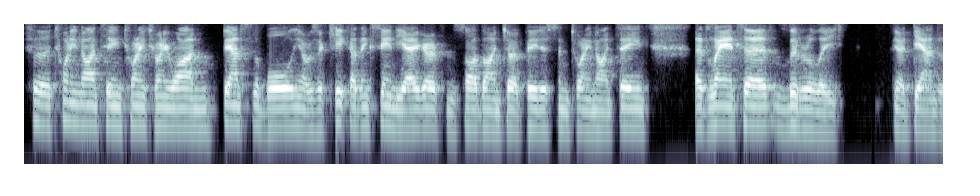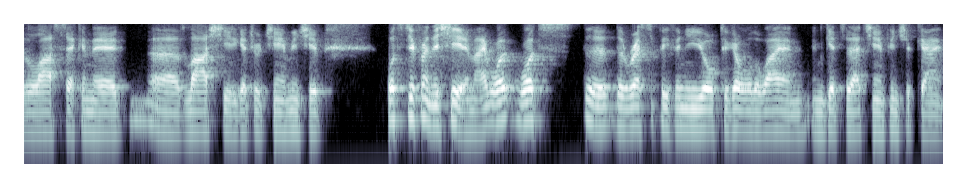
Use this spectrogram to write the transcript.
for 2019, 2021. Bounced the ball. You know, it was a kick, I think, San Diego from the sideline, Joe Pietersen, 2019. Atlanta, literally, you know, down to the last second there uh, last year to get to a championship. What's different this year, mate? What what's the, the recipe for New York to go all the way and, and get to that championship game?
